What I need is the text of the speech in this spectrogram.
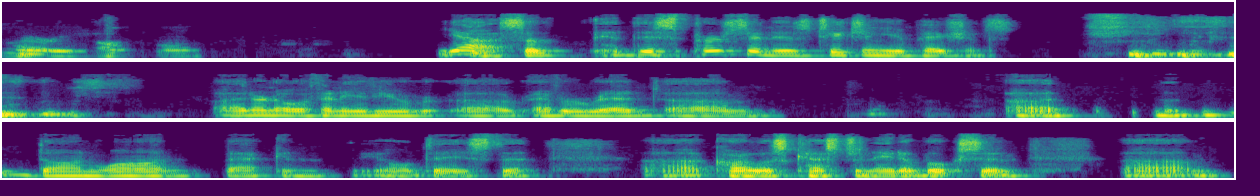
very helpful. Yeah, so this person is teaching you patience. I don't know if any of you uh, ever read um, uh, Don Juan back in the old days, the uh, Carlos Castaneda books, and um,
